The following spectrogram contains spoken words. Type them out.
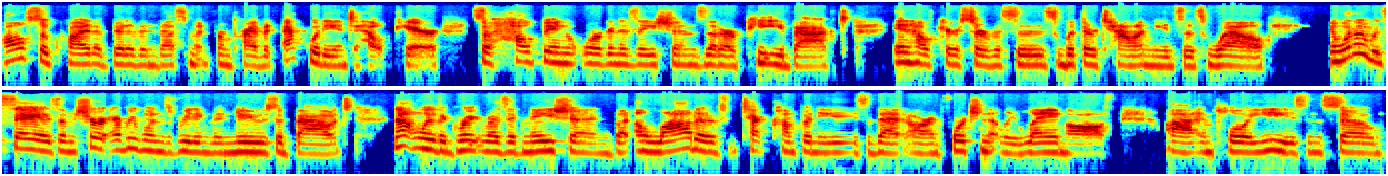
also quite a bit of investment from private equity into healthcare. So helping organizations that are PE backed in healthcare services with their talent needs as well. And what I would say is, I'm sure everyone's reading the news about not only the great resignation, but a lot of tech companies that are unfortunately laying off uh, employees. And so,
